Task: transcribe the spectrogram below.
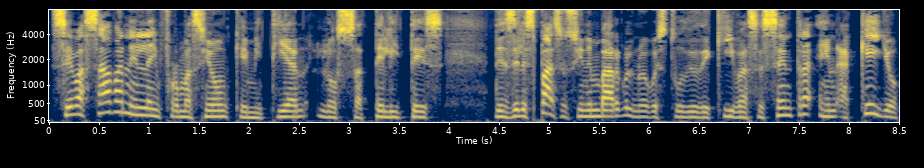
se basaban en la información que emitían los satélites desde el espacio. Sin embargo, el nuevo estudio de Kiva se centra en aquello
